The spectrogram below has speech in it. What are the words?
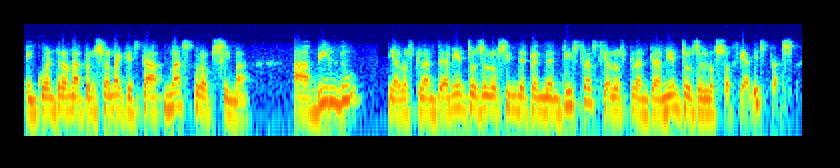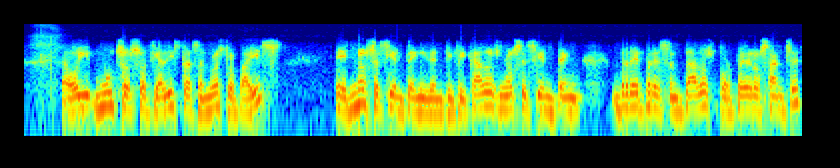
encuentra una persona que está más próxima a Bildu y a los planteamientos de los independentistas que a los planteamientos de los socialistas. Hoy muchos socialistas en nuestro país eh, no se sienten identificados, no se sienten representados por Pedro Sánchez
